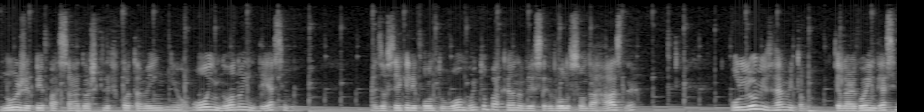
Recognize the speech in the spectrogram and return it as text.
No GP passado, acho que ele ficou também ou em nono ou em décimo mas eu sei que ele pontuou, muito bacana ver essa evolução da Haas, né? O Lewis Hamilton, que largou em 15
